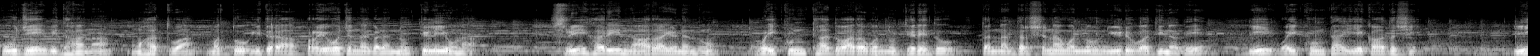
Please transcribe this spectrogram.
ಪೂಜೆ ವಿಧಾನ, ಮಹತ್ವ ಮತ್ತು ಇದರ ಪ್ರಯೋಜನಗಳನ್ನು ತಿಳಿಯೋಣ. ಶ್ರೀಹರಿ ನಾರಾಯಣನು ವೈಕುಂಠ ದ್ವಾರವನ್ನು ತೆರೆದು ತನ್ನ ದರ್ಶನವನ್ನು ನೀಡುವ ದಿನವೇ ಈ ವೈಕುಂಠ ಏಕಾದಶಿ. ಈ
